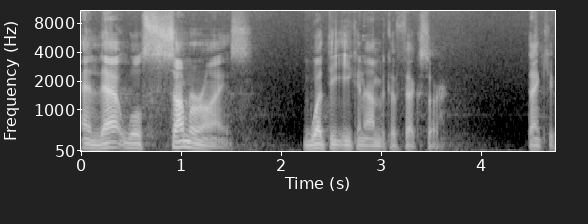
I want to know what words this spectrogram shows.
And that will summarize what the economic effects are. Thank you.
